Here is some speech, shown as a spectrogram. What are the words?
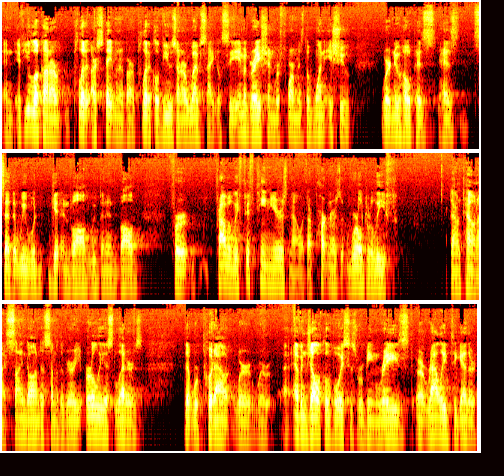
And if you look on our, politi- our statement of our political views on our website, you'll see immigration reform is the one issue where New Hope has, has said that we would get involved. We've been involved for probably 15 years now with our partners at World Relief downtown. I signed on to some of the very earliest letters that were put out where, where uh, evangelical voices were being raised, or rallied together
